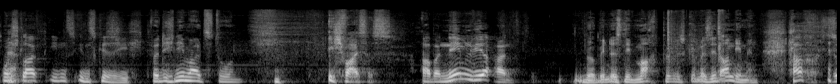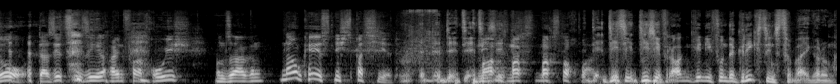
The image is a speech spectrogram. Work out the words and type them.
und schlagt ihn ins Gesicht. Würde ich niemals tun. Ich weiß es. Aber nehmen wir an. Nur wenn er es nicht macht, können wir es nicht annehmen. Ach so, da sitzen Sie einfach ruhig und sagen, na okay, ist nichts passiert. Mach, mach's, mach's doch mal. Diese, diese Fragen kenne ich von der Kriegsdienstverweigerung.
